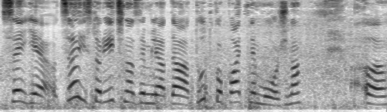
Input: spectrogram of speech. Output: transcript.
це є це історична земля, да, тут копати не можна. Е,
